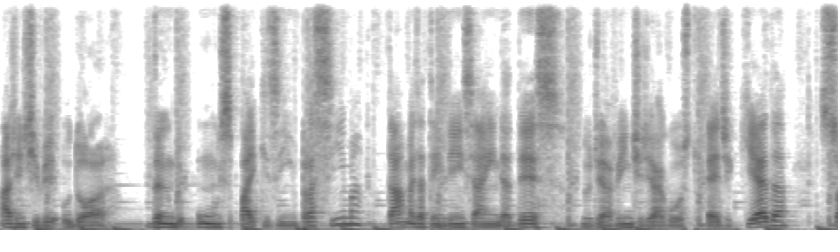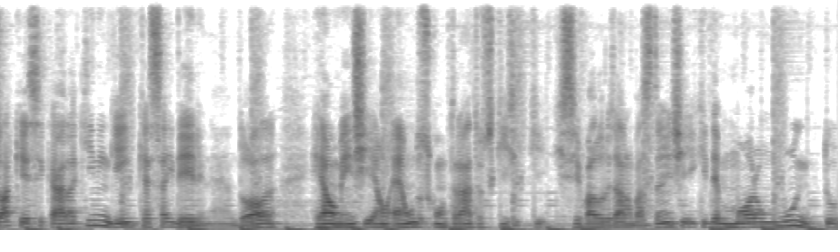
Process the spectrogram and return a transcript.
a gente vê o dólar dando um spikezinho para cima, tá? Mas a tendência ainda desde no dia 20 de agosto é de queda. Só que esse cara aqui ninguém quer sair dele, né? O dólar realmente é um, é um dos contratos que, que, que, se valorizaram bastante e que demoram muito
